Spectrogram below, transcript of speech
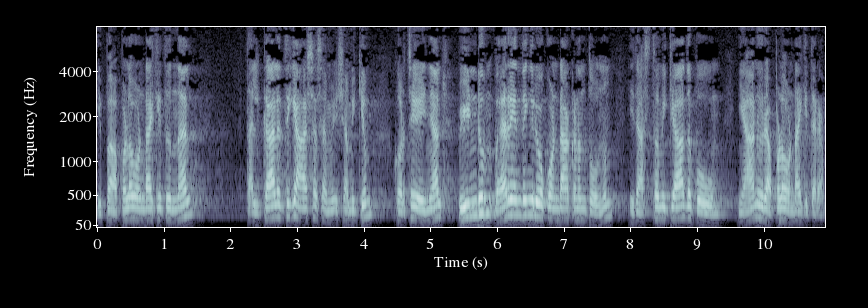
ഇപ്പൊ അപ്പളം ഉണ്ടാക്കി തിന്നാൽ തൽക്കാലത്തേക്ക് ആശ ശമിക്കും. കുറച്ചു കഴിഞ്ഞാൽ വീണ്ടും വേറെ എന്തെങ്കിലുമൊക്കെ ഉണ്ടാക്കണം തോന്നും. ഇത് അസ്തമിക്കാതെ പോവും. ഞാനൊരു അപ്പളം ഉണ്ടാക്കി തരാം.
